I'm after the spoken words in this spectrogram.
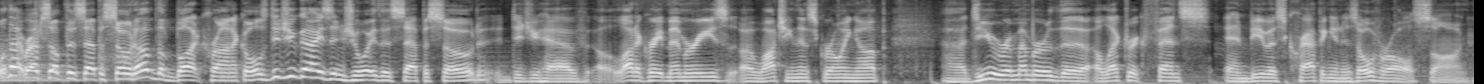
Well, that wraps up this episode of the Butt Chronicles. Did you guys enjoy this episode? Did you have a lot of great memories uh, watching this growing up? Uh, do you remember the electric fence and Beavis crapping in his overalls song?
